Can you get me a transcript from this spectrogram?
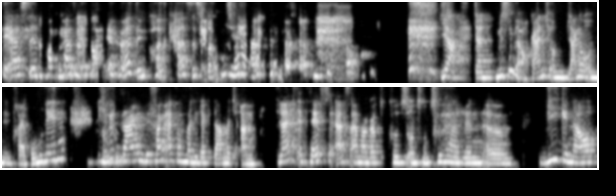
der erste im Podcast, der hört den Podcast. Das freut mich ja. Ja, dann müssen wir auch gar nicht um, lange um den Brei rumreden. Ich würde sagen, wir fangen einfach mal direkt damit an. Vielleicht erzählst du erst einmal ganz kurz unseren Zuhörerinnen, ähm, wie genau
